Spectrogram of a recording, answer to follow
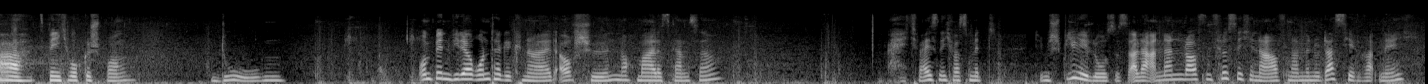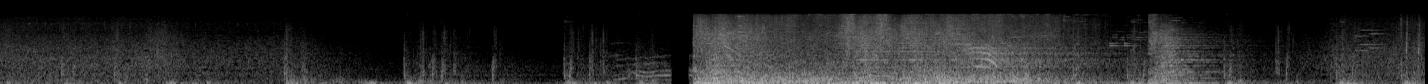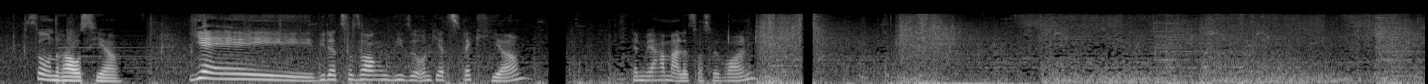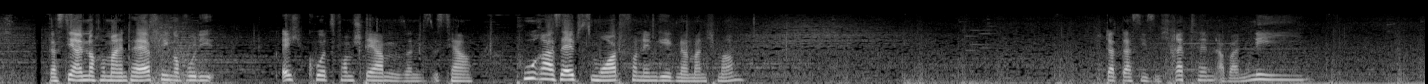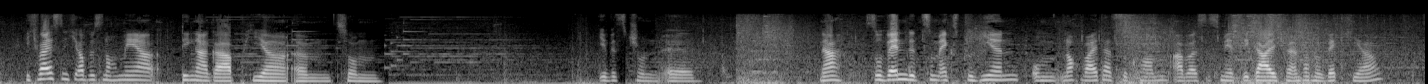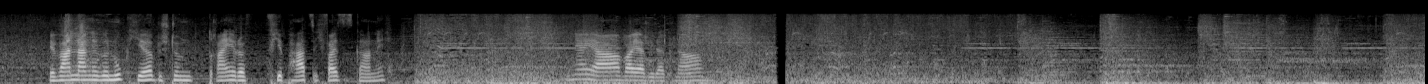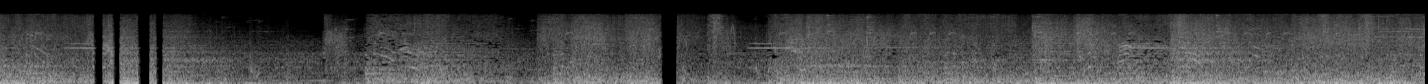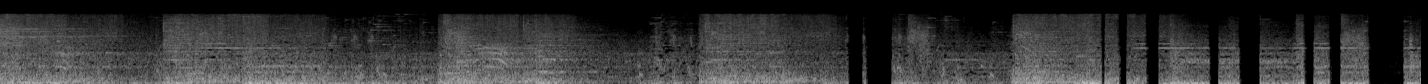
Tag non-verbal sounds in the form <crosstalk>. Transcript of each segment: Ah, jetzt bin ich hochgesprungen. Du. Und bin wieder runtergeknallt. Auch schön. Nochmal das Ganze. Ich weiß nicht, was mit dem Spiel hier los ist. Alle anderen laufen flüssig in der Aufnahme. Nur das hier gerade nicht. So, und raus hier. Yay! Wieder zur Sorgenwiese und jetzt weg hier. Denn wir haben alles, was wir wollen. Dass die einem noch immer hinterherfliegen, obwohl die echt kurz vorm Sterben sind. Das ist ja purer Selbstmord von den Gegnern manchmal. Statt dass sie sich retten, aber nee. Ich weiß nicht, ob es noch mehr Dinger gab hier ähm, zum... Ihr wisst schon, äh... Na, so Wände zum Explodieren, um noch weiterzukommen. Aber es ist mir jetzt egal, ich will einfach nur weg hier. Wir waren lange genug hier, bestimmt drei oder vier Parts, ich weiß es gar nicht. Naja, war ja wieder klar.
